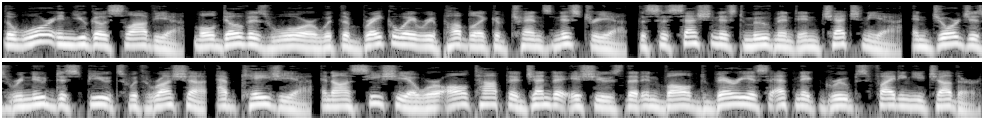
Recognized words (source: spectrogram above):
The war in Yugoslavia, Moldova's war with the breakaway Republic of Transnistria, the secessionist movement in Chechnya, and Georgia's renewed disputes with Russia, Abkhazia, and Ossetia were all top agenda issues that involved various ethnic groups fighting each other.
